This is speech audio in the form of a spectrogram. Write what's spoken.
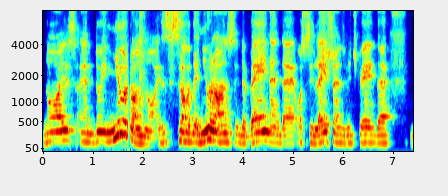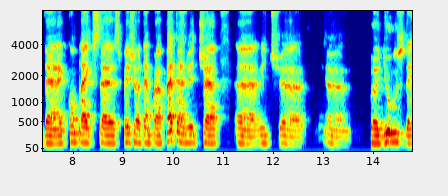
noise, I am doing neuron noise. So the neurons in the brain and the oscillations which create the, the complex uh, spatial temporal pattern which, uh, uh, which uh, uh, produce the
